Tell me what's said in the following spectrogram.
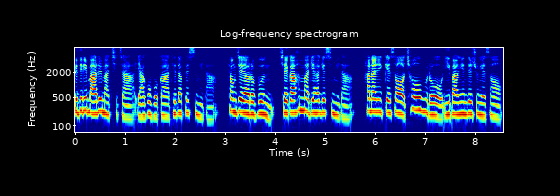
그들이 말을 마치자 야고보가 대답했습니다. 형제 여러분, 제가 한마디 하겠습니다. 하나님께서 처음으로 이방인들 중에서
